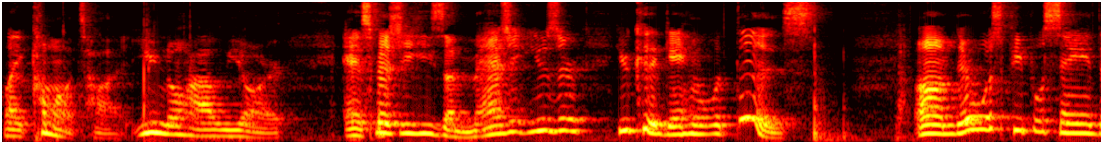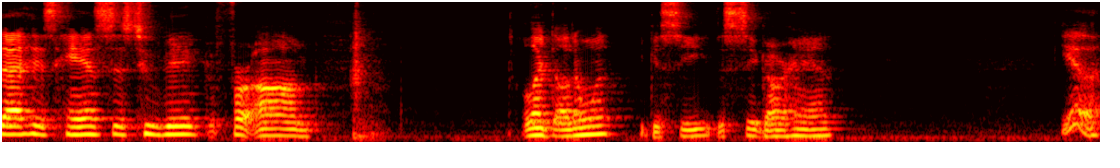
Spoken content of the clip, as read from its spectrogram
Like, come on, Todd. You know how we are. And especially he's a magic user, you could have gave him with this. Um, there was people saying that his hands is too big for um like the other one. You can see the cigar hand. Yeah,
